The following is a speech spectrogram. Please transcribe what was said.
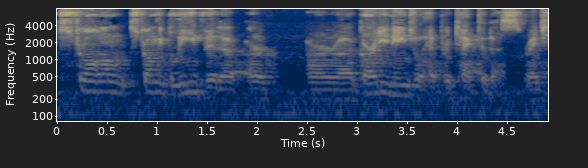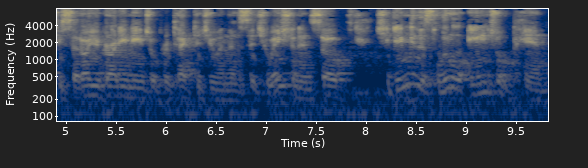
strong, strongly believed that uh, our our uh, guardian angel had protected us, right? She said, "Oh, your guardian angel protected you in this situation," and so she gave me this little angel pin,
